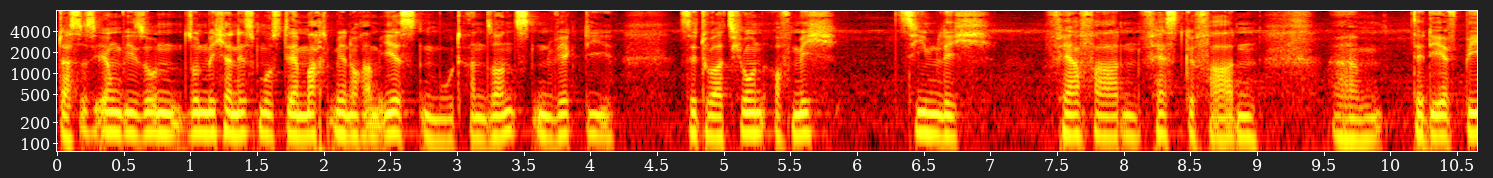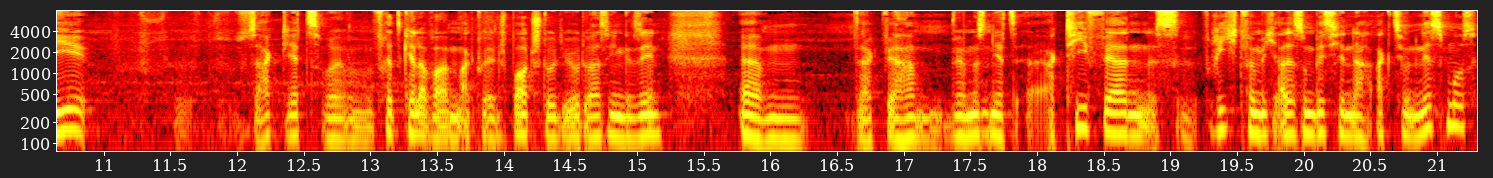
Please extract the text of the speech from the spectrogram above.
Das ist irgendwie so ein, so ein Mechanismus, der macht mir noch am ehesten Mut. Ansonsten wirkt die Situation auf mich ziemlich verfaden, festgefaden. Ähm, der DFB sagt jetzt, Fritz Keller war im aktuellen Sportstudio, du hast ihn gesehen, ähm, sagt, wir, haben, wir müssen jetzt aktiv werden. Es riecht für mich alles so ein bisschen nach Aktionismus,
